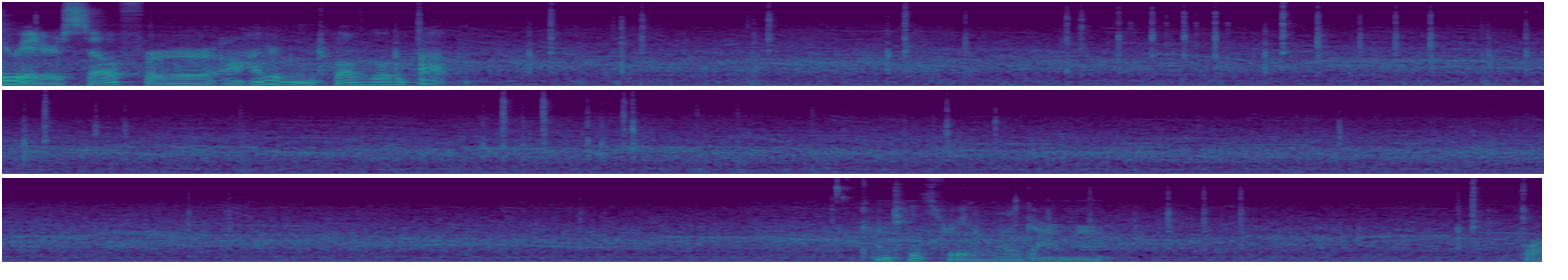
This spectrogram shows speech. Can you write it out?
Sea sell for 112 gold a pop. Twenty-three to leg armor. For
